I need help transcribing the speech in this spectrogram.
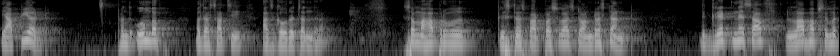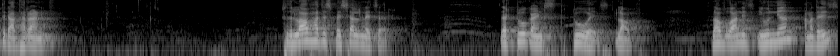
he appeared from the womb of Mother Sachi as Gaurachandra. So Mahaprabhu Krishna's purpose was to understand the greatness of love of Srimati Radharani. So the love has a special nature. There are two kinds, two ways, love. Love one is union, another is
